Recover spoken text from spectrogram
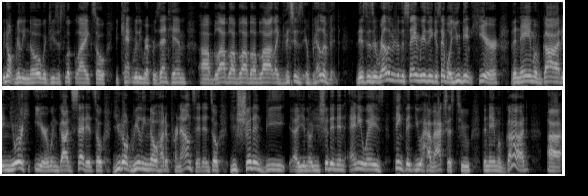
we don't really know what Jesus looked like, so you can't really represent him, uh, blah, blah, blah, blah, blah. Like this is irrelevant. This is irrelevant for the same reason you can say, well, you didn't hear the name of God in your ear when God said it, so you don't really know how to pronounce it. And so you shouldn't be, uh, you know, you shouldn't in any ways think that you have access to the name of God. Uh,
